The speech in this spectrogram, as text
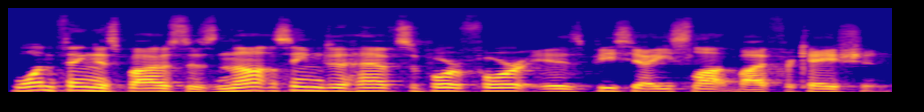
One thing this BIOS does not seem to have support for is PCIe slot bifurcation.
